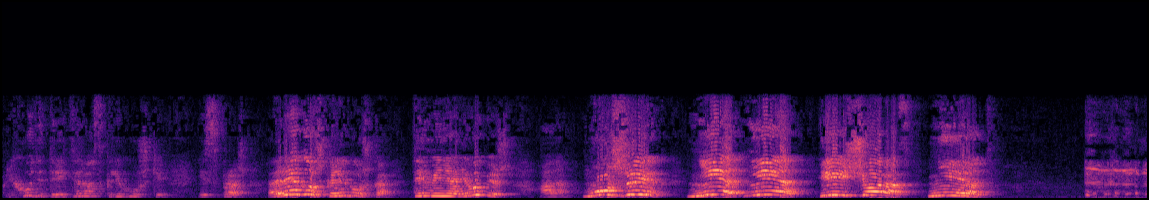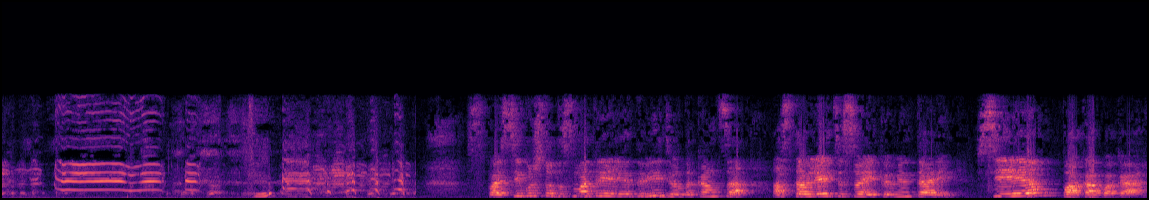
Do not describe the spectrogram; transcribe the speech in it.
Приходит третий раз к лягушке и спрашивает, лягушка, лягушка, ты меня любишь? Она, мужик, нет, нет, и еще раз, нет. Спасибо, что досмотрели это видео до конца. Оставляйте свои комментарии. Всем пока-пока!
